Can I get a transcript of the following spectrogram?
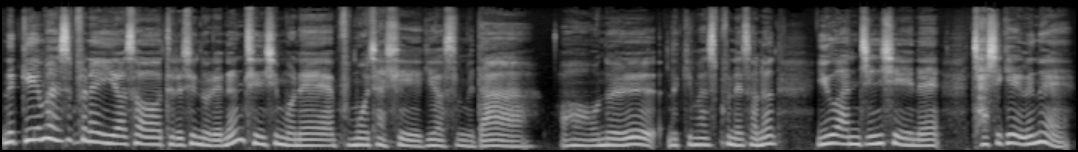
느낌 한 스푼에 이어서 들으신 노래는 진심몬의 부모 자식이었습니다. 어, 오늘 느낌 한 스푼에서는 유안진 시인의 자식의 은혜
